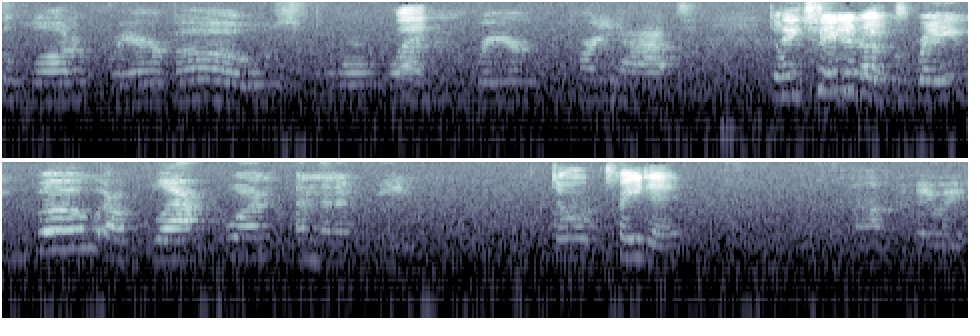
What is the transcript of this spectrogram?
A lot of rare bows for what? one rare party hat. Don't they traded a gray bow, a black one, and then a green. Don't trade it. Okay, wait.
